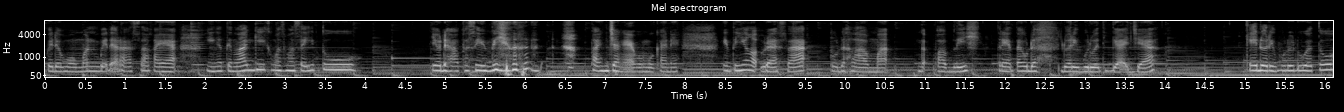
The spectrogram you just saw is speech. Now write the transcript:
beda momen beda rasa kayak ngingetin lagi ke masa-masa itu ya udah apa sih intinya? Panjang ya pembukaannya. Intinya nggak berasa udah lama nggak publish. Ternyata udah 2023 aja. Kayak 2022 tuh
